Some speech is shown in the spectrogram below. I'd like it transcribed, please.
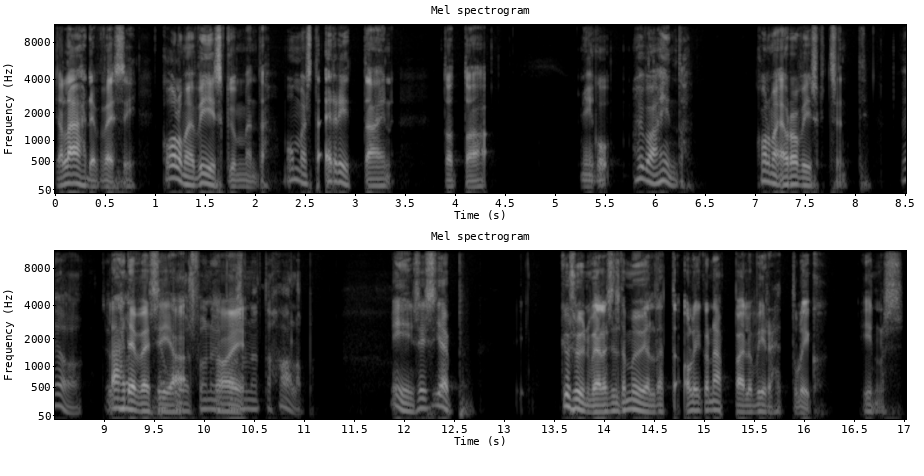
ja lähdevesi 3,50. Mun mielestä erittäin tota, niinku, hyvä hinta. 3,50 euro senttiä. Joo. Lähdevesi ja olisi voinut toi- sanoa, että halpa. Niin, siis jep. Kysyin vielä siltä myyjältä, että oliko näppäilyvirhe, tuliko hinnassa.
